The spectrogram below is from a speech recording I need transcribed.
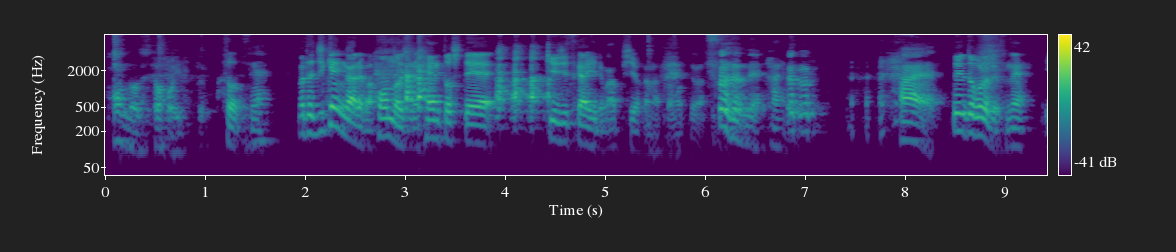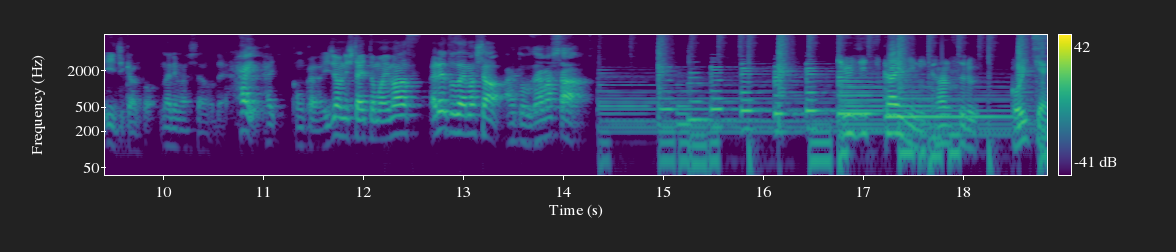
本能寺徒歩1分。そうですね。また事件があれば本能寺の編として、休日会議でもアップしようかなと思ってます。そうだね。はい。はい。というところですね。いい時間となりましたので。はい。はい。今回は以上にしたいと思います。ありがとうございました。ありがとうございました。休日会議に関するご意見、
